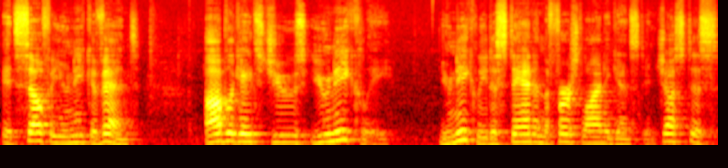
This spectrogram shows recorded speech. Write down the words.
itself a unique event, obligates Jews uniquely, uniquely to stand in the first line against injustice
